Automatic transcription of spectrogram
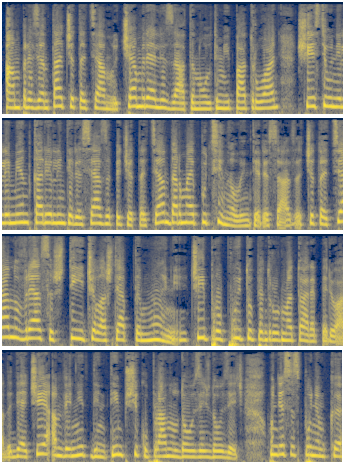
am prezentat cetățeanului ce am realizat în ultimii patru ani și este un element care îl interesează pe cetățean, dar mai puțin îl interesează. Cetățeanul vrea să știe ce îl așteaptă mâine, ce îi propui tu pentru următoarea perioadă. De aceea am venit din timp și cu planul 2020, unde să spunem că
